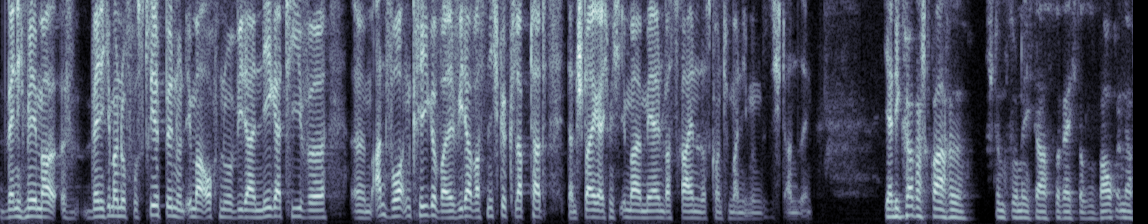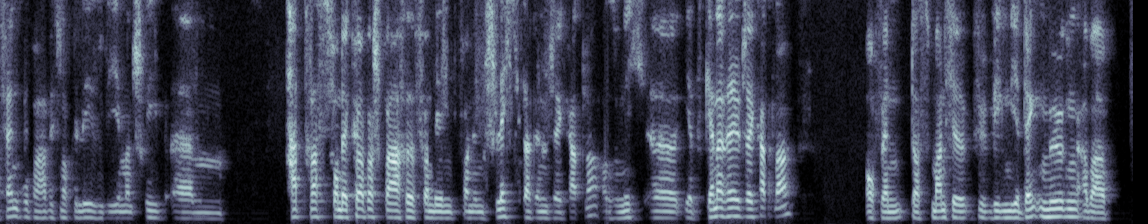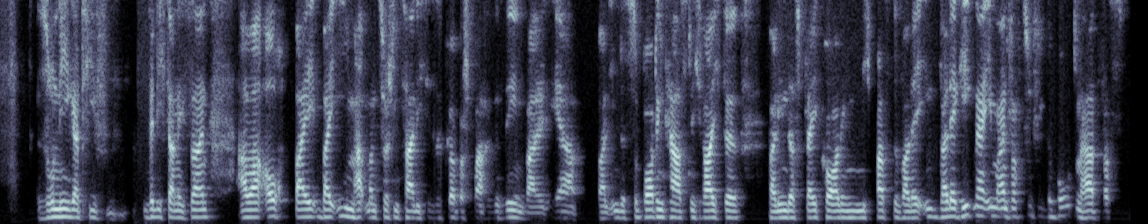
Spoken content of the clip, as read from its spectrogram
wenn ich mir immer, wenn ich immer nur frustriert bin und immer auch nur wieder negative ähm, Antworten kriege, weil wieder was nicht geklappt hat, dann steigere ich mich immer mehr in was rein und das konnte man ihm im Gesicht ansehen. Ja, die Körpersprache stimmt so nicht, da hast du recht. Also war auch in der Fangruppe, habe ich es noch gelesen, wie jemand schrieb, ähm, hat was von der Körpersprache von dem, von dem schlechteren Jay Cutler, also nicht äh, jetzt generell Jay Cutler, auch wenn das manche wegen mir denken mögen, aber so negativ will ich da nicht sein. Aber auch bei, bei ihm hat man zwischenzeitlich diese Körpersprache gesehen, weil er, weil ihm das Supporting Cast nicht reichte, weil ihm das Play Calling nicht passte, weil, er, weil der Gegner ihm einfach zu viel geboten hat, was,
